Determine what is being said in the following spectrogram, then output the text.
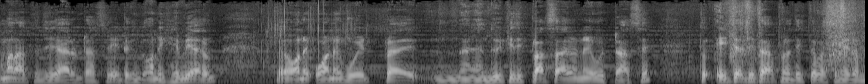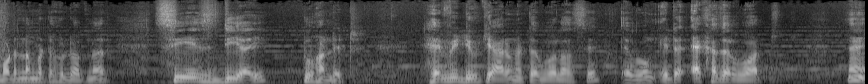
আমার হাতে যে আয়রনটা আছে, এটা কিন্তু অনেক হেভি আয়রন অনেক অনেক ওয়েট প্রায় দুই কেজি প্লাস আয়রনের ওয়েটটা আছে। তো এইটা যেটা আপনারা দেখতে পাচ্ছেন, এটা মডেল নাম্বারটা হলো আপনার CSDI two hundred heavy duty iron এটা বলা আছে এবং এটা এক হাজার ওয়াট হ্যাঁ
